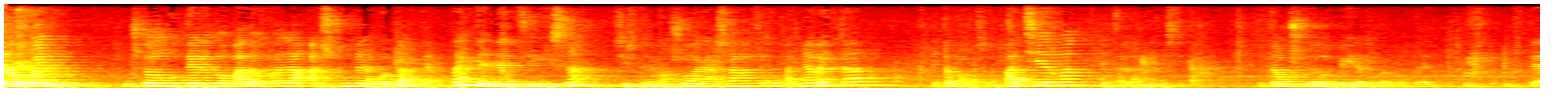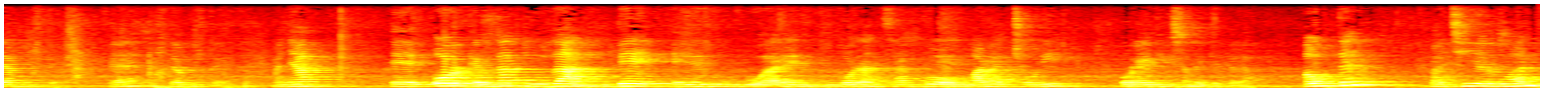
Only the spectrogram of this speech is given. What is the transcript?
Horren, uste dugu derdo badaukala askunderako tartea. Bai tendentzi gisa, sistema oso zagaltzeko, baina baita, eta bauzan, batxierman eta lanbidezik. Eta uste dugu behiratu behar eh? usteak uste, eh? usteak uste. Baina eh, hor gertatu dan B ereduaren gorantzako marratxo hori horreitik izan daiteke da. Hauten, batxiergoan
